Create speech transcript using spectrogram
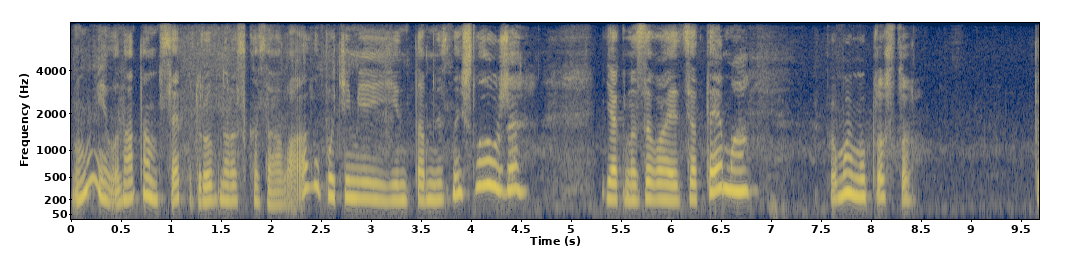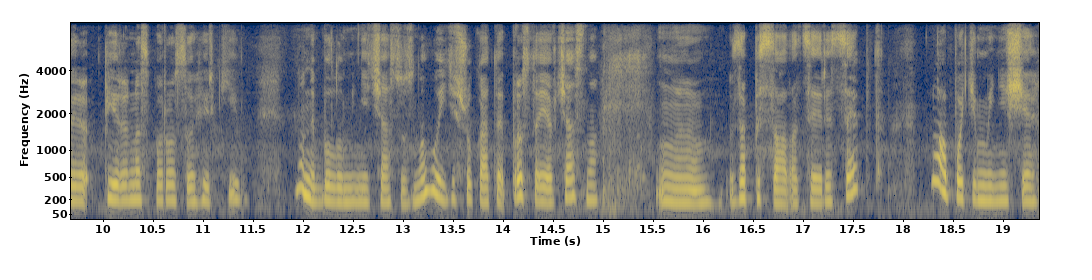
Ну і вона там все подробно розказала. Але потім я її там не знайшла вже. Як називається тема. По-моєму, просто пір- піреноспороз огірків. Ну, не було мені часу знову її шукати. Просто я вчасно записала цей рецепт. Ну, а потім мені ще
